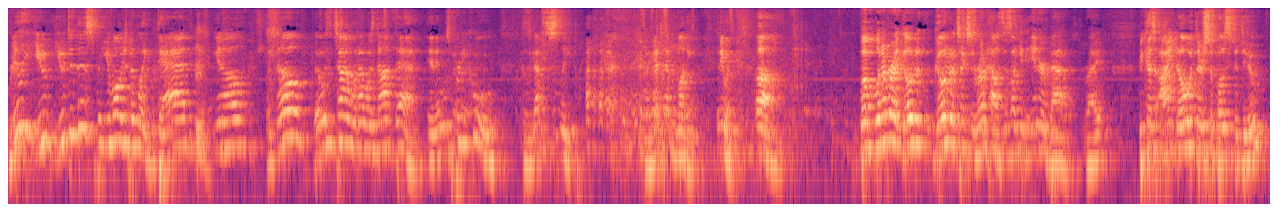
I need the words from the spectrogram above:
really? You you did this, but you've always been like dad, you know? Like, no, there was a time when I was not dad, and it was pretty cool because I got to sleep. I got to have money. Anyway, uh, but whenever I go to go to a Texas Roadhouse, it's like an inner battle, right? Because I know what they're supposed to do.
